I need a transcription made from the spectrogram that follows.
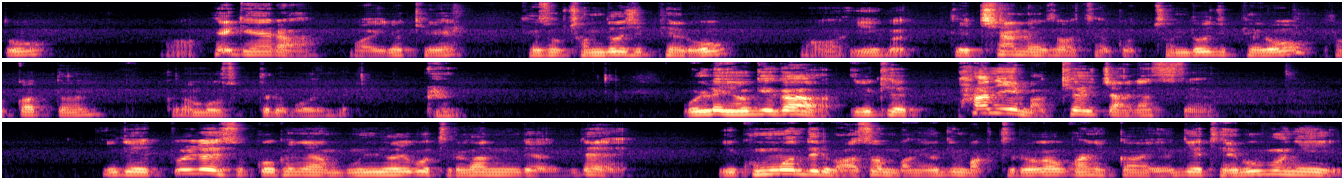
또 어, 회개해라. 뭐 이렇게 계속 전도 집회로 어, 이거 대치하면서 자꾸 전도 집회로 바꿨던 그런 모습들을 보입니다. 원래 여기가 이렇게 판이 막혀 있지 않았어요. 이게 뚫려 있었고 그냥 문 열고 들어가는 데였는데 이 공무원들이 와서 막 여기 막 들어가고 하니까 여기에 대부분이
